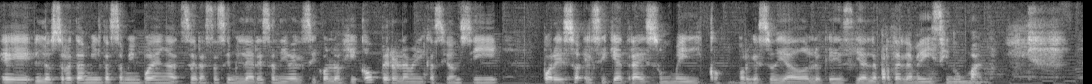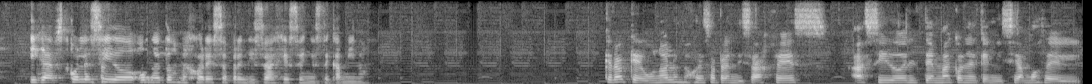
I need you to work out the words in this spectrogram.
Eh, los tratamientos también pueden ser hasta similares a nivel psicológico, pero la medicación sí, por eso el psiquiatra es un médico, porque ha estudiado lo que decía la parte de la medicina humana. Y Gabs, ¿cuál ha sido uno de tus mejores aprendizajes en este camino? Creo que uno de los mejores aprendizajes ha sido el tema con el que iniciamos del,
